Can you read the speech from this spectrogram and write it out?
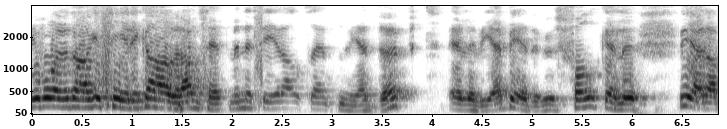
I våre dager sier ikke Abraham sett, men det sier altså enten vi er døpt, eller vi er bedehusfolk, eller vi er da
